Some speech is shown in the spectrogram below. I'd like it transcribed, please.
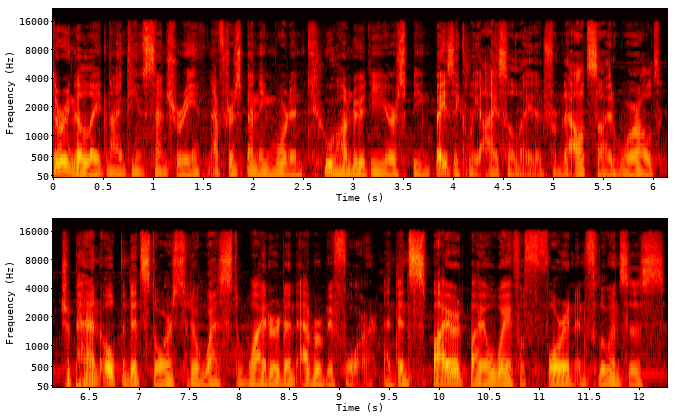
During the late 19th century, after spending more than 200 years being basically isolated from the outside world, Japan opened its doors to the West wider than ever before, and inspired by a wave of foreign influences,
